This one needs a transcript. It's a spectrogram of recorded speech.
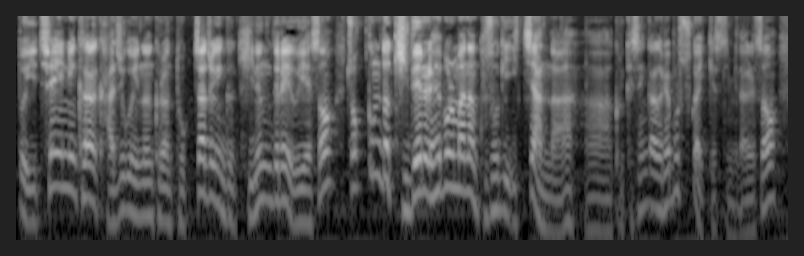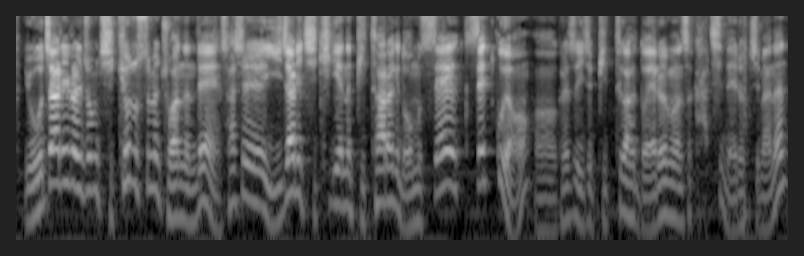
또 이 체인링크가 가지고 있는 그런 독자적인 그 기능들에 의해서 조금 더 기대를 해볼 만한 구석이 있지 않나 아, 그렇게 생각을 해볼 수가 있겠습니다. 그래서 요 자리를 좀 지켜줬으면 좋았는데 사실 이 자리 지키기에는 비트 하락이 너무 세, 셌고요. 어, 그래서 이제 비트가 내려면서 같이 내렸지만은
